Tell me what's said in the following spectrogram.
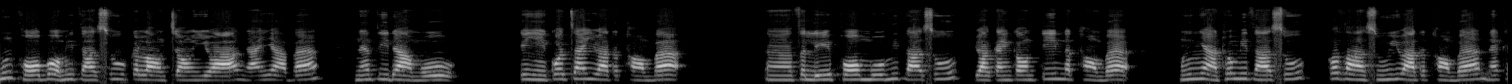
မှုဖောဘောမိသားစုကလောင်ကြောင်ရွာ900ဘတ်နန်းတိဒမိုးကရင်ကော့ချိုင်းရွာ1000ဘတ်အဲသလေးဖောမိုးမိသားစုရွာကိုင်ကောင်တီ2000ဘတ်မင်းညာထုံးမိသားစု ကော့သာစုရွာ1000ဘတ်နက်ခ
